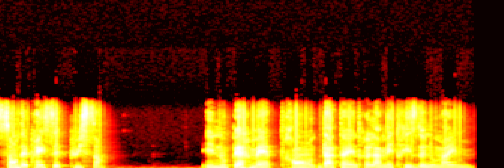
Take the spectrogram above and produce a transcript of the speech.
sont des principes puissants. Ils nous permettront d'atteindre la maîtrise de nous-mêmes,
